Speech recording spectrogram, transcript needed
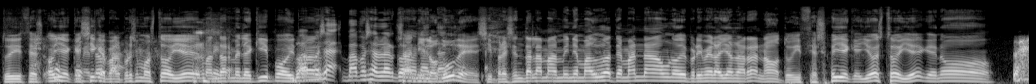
Tú dices, oye, que sí, que para el próximo estoy, ¿eh? Mandarme el equipo y Vamos tal. a, vamos a hablar O con sea, ni lo dudes. Si presentas la más mínima duda, te manda uno de primera ya a narrar. No, tú dices, oye, que yo estoy, ¿eh? Que no.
